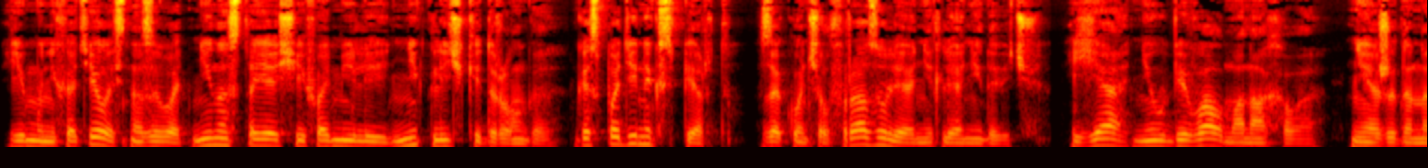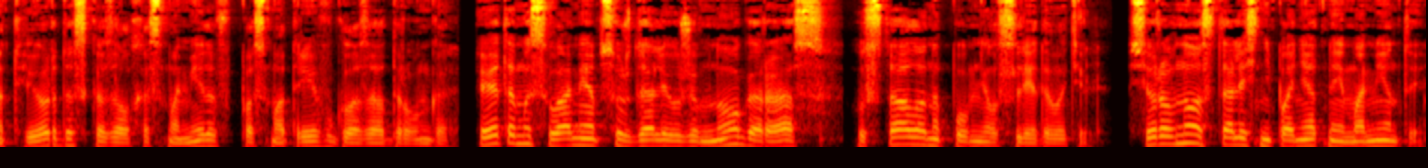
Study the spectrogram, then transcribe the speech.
Ему не хотелось называть ни настоящей фамилии, ни клички Дронга. «Господин эксперт», – закончил фразу Леонид Леонидович. «Я не убивал Монахова», – неожиданно твердо сказал Хасмамедов, посмотрев в глаза Дронга. «Это мы с вами обсуждали уже много раз», – устало напомнил следователь. «Все равно остались непонятные моменты.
